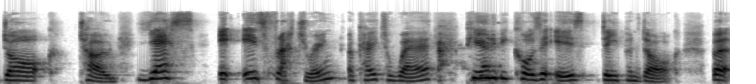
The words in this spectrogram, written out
dark tone. Yes, it is flattering, okay, to wear purely yeah. because it is deep and dark. But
